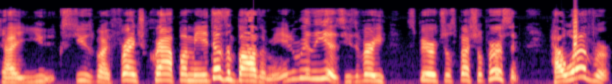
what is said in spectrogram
you excuse my French, crap on me. It doesn't bother me. It really is. He's a very spiritual, special person. However,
